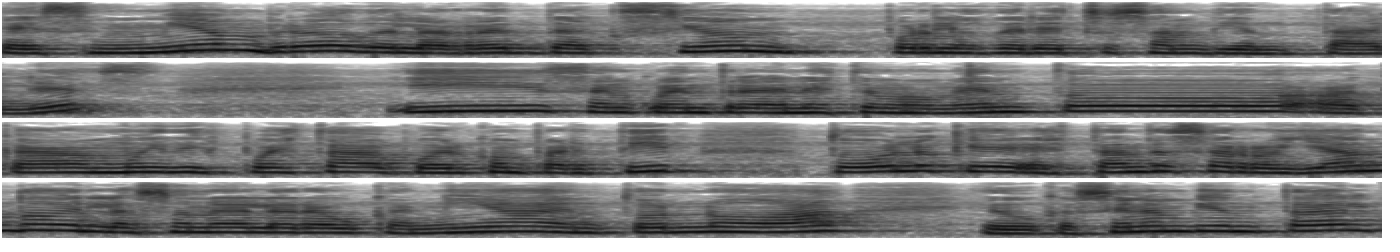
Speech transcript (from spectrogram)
es miembro de la Red de Acción por los Derechos Ambientales y se encuentra en este momento acá muy dispuesta a poder compartir todo lo que están desarrollando en la zona de la Araucanía en torno a educación ambiental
